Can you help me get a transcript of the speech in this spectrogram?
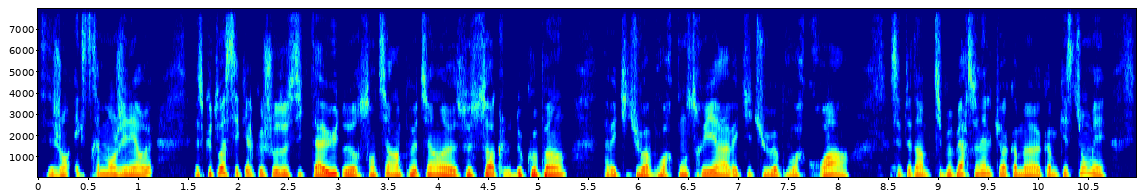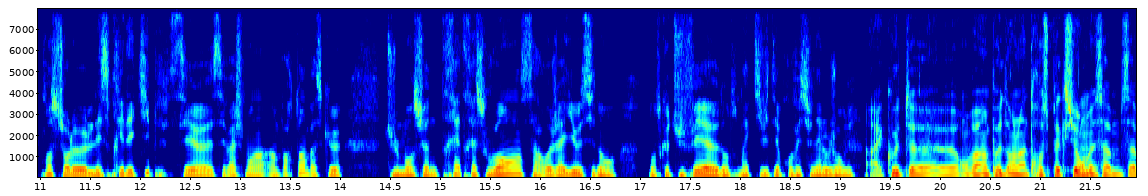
c'est des gens extrêmement généreux. Est-ce que toi, c'est quelque chose aussi que tu as eu de ressentir un peu, tiens, ce socle de copains avec qui tu vas pouvoir construire, avec qui tu vas pouvoir croire C'est peut-être un petit peu personnel, tu vois, comme, euh, comme question, mais je pense sur l'esprit d'équipe, c'est c'est vachement important parce que tu le mentionnes très très souvent, ça rejaillit aussi dans, dans ce que tu fais dans ton activité professionnelle aujourd'hui. Ah, écoute, on va un peu dans l'introspection, mais ça, ça,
